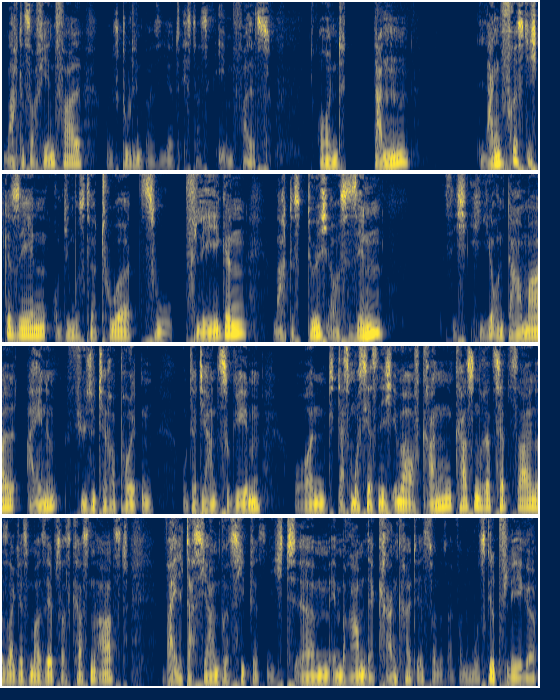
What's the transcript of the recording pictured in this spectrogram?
macht es auf jeden Fall und studienbasiert ist das ebenfalls. Und dann langfristig gesehen, um die Muskulatur zu pflegen, macht es durchaus Sinn, sich hier und da mal einem Physiotherapeuten unter die Hand zu geben. Und das muss jetzt nicht immer auf Krankenkassenrezept sein, das sage ich jetzt mal selbst als Kassenarzt, weil das ja im Prinzip jetzt nicht ähm, im Rahmen der Krankheit ist, sondern es ist einfach eine Muskelpflege.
